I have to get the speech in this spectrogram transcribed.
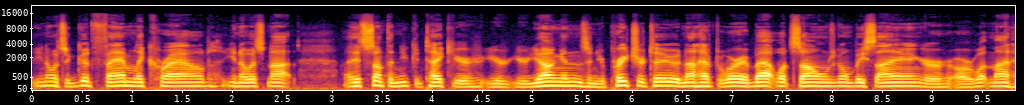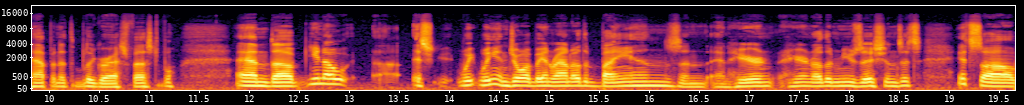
you know it's a good family crowd. You know, it's not it's something you could take your your your youngins and your preacher to, and not have to worry about what song's going to be sang or or what might happen at the bluegrass festival and uh, you know, uh, it's we, we enjoy being around other bands and, and hearing hearing other musicians. It's it's uh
